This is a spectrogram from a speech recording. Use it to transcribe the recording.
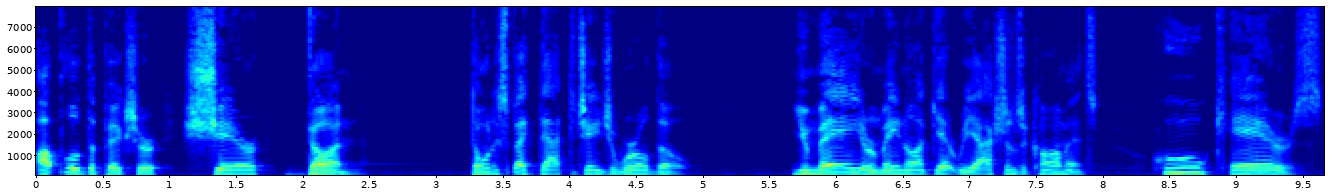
upload the picture, share, done. Don't expect that to change the world, though. You may or may not get reactions or comments. Who cares?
